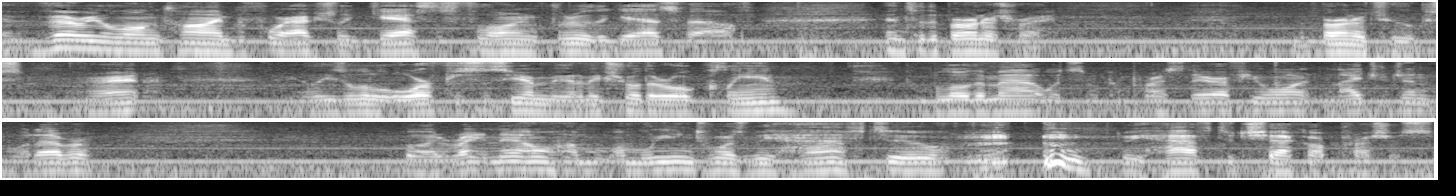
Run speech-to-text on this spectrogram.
a very long time before actually gas is flowing through the gas valve into the burner tray, the burner tubes, all right? These little orifices here, I'm gonna make sure they're all clean. Blow them out with some compressed air if you want, nitrogen, whatever. But right now, I'm, I'm leaning towards we have to we have to check our pressures.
